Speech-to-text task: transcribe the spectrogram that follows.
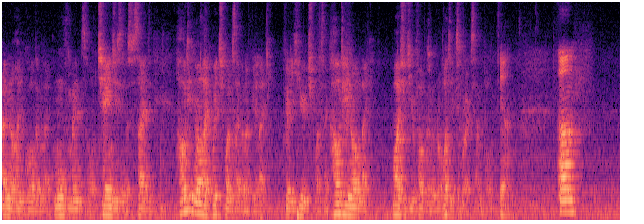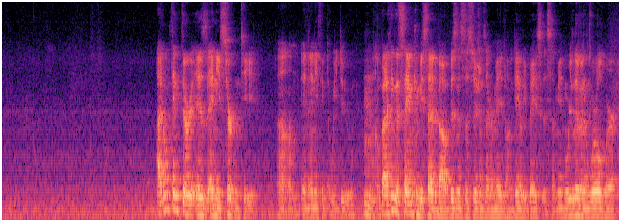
I don't know how you call them, like movements or changes in the society. How do you know like which ones are gonna be like really huge ones? Like, how do you know like why should you focus on robotics, for example? Yeah. Um, I don't think there is any certainty um, in anything that we do. Mm. Um, but I think the same can be said about business decisions that are made on a daily basis. I mean, we live in a world where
